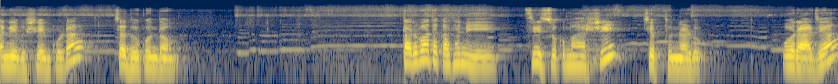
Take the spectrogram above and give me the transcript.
అనే విషయం కూడా చదువుకుందాం. తర్వాత కథని శ్రీ సుఖమహర్షి చెప్తున్నాడు. ఓ రాజా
